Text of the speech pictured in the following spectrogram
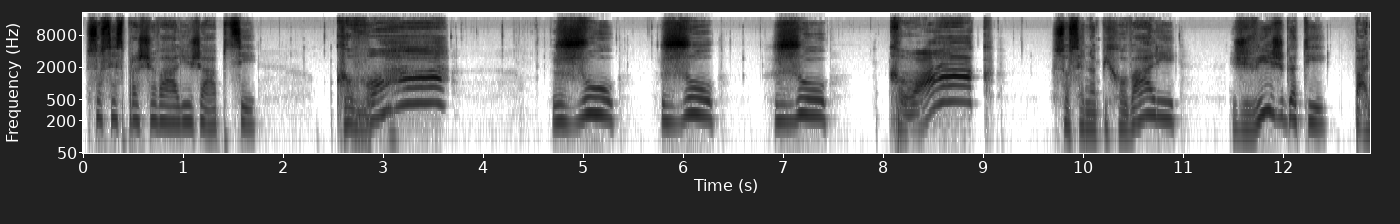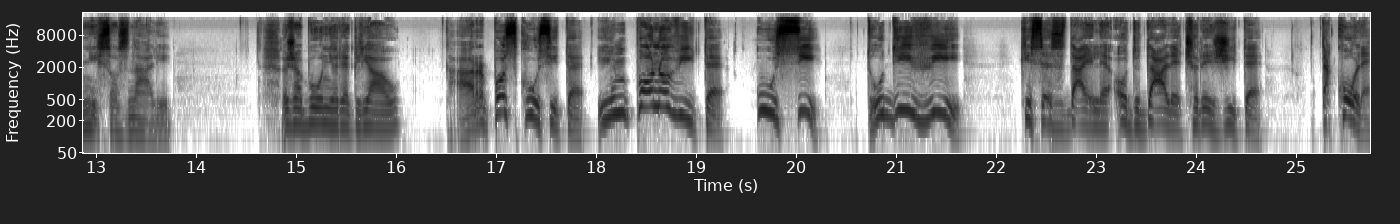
so se spraševali žabci. Kva? Žu, žu, žu, kvak? so se napihovali, žvižgati pa niso znali. Žabon je regljal: Kar poskusite in ponovite, vsi, tudi vi, ki se zdaj le oddaleč režite takole:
